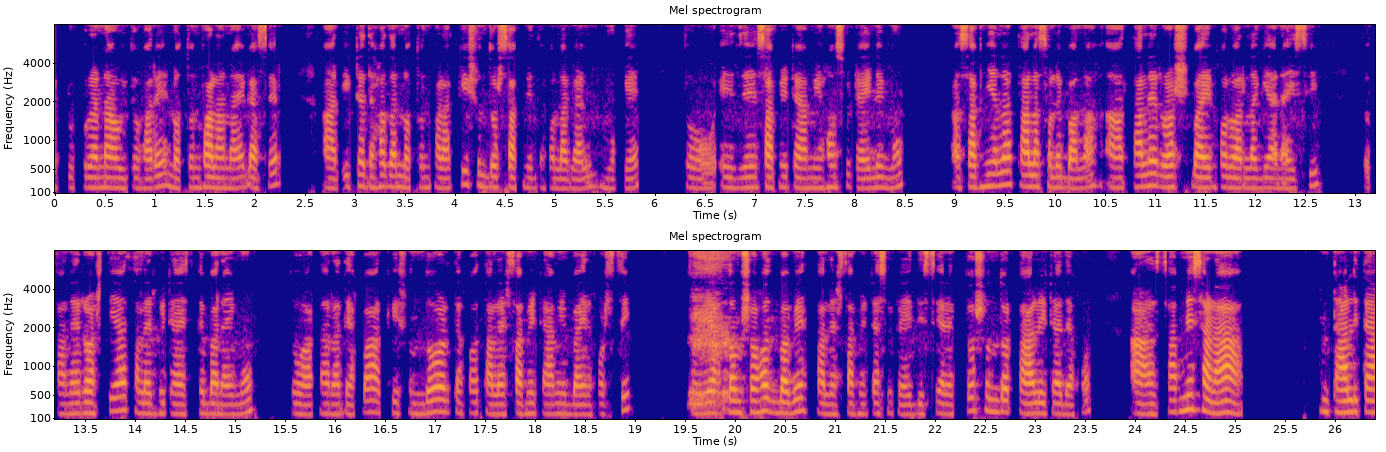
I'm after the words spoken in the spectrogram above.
একটু পুরানা হইতে পারে, নতুন ফাড়া নাই গাছের। আর এটা দেখা যায় নতুন ফাড়া কি সুন্দর চাপনি দেখা লাগাল মুখে। তো এই যে চাপনিটা আমি এখন ছুটাই লইমু। আর চাপনিওয়ালা তাল আসলে বালা। আর তালের রস বাইর করবার লাগে আনাইছি তো তালের রস দিয়া তালের পিঠা আজকে বানাইমু। তো আপনারা দেখবা আর কি সুন্দর দেখো তালের চাপনিটা আমি বাইর করছি। তো একদম সহজভাবে তালের চাপনিটা ছুটাই দিছি। আর এত সুন্দর তাল এটা দেখো। আর চাপনি ছাড়া তাল ইতা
